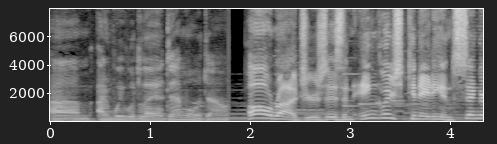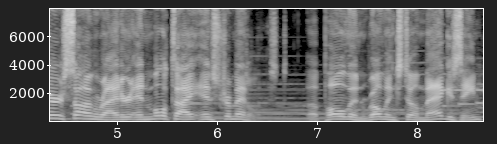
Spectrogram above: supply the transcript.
um, and we would lay a demo down. Paul Rodgers is an English-Canadian singer, songwriter, and multi-instrumentalist. A poll in Rolling Stone magazine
